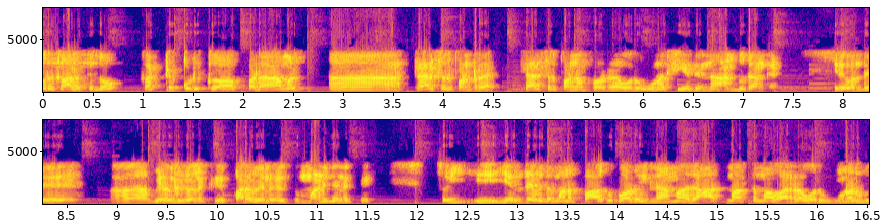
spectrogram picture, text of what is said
ஒரு காலத்திலும் கற்றுக் கொடுக்கப்படாமல் டிரான்ஸ்ஃபர் பண்ற டிரான்ஸ்ஃபர் பண்ணப்படுற ஒரு உணர்ச்சி எதுன்னா அன்பு தாங்க இது வந்து விலங்குகளுக்கு பறவைகளுக்கு மனிதனுக்கு. ஸோ எந்த விதமான பாகுபாடும் இல்லாம அது ஆத்மார்த்தமா வர்ற ஒரு உணர்வு.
